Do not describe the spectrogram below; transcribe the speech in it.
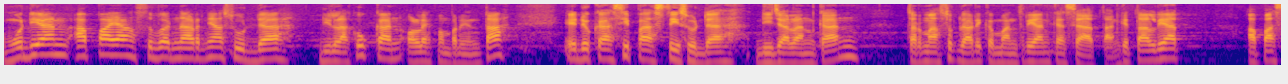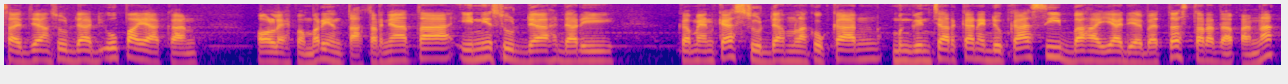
Kemudian apa yang sebenarnya sudah dilakukan oleh pemerintah? Edukasi pasti sudah dijalankan termasuk dari Kementerian Kesehatan. Kita lihat apa saja yang sudah diupayakan oleh pemerintah. Ternyata ini sudah dari Kemenkes sudah melakukan menggencarkan edukasi bahaya diabetes terhadap anak.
